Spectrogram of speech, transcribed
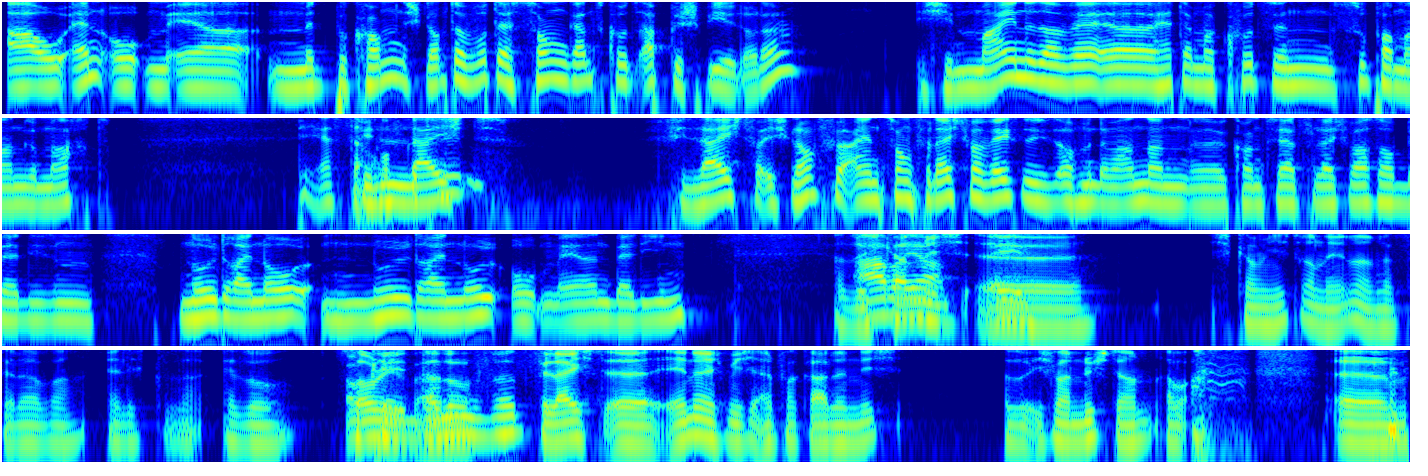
AON Open Air mitbekommen. Ich glaube, da wurde der Song ganz kurz abgespielt, oder? Ich meine, da wär er, hätte er mal kurz den Superman gemacht. Der erste Vielleicht, vielleicht, ich glaube für einen Song, vielleicht verwechsel ich es auch mit einem anderen äh, Konzert. Vielleicht war es auch bei diesem 030, 030 Open Air in Berlin. Also ich Aber kann ja, mich, äh, ich kann mich nicht dran erinnern, dass er da war, ehrlich gesagt. Also, sorry, Okay, also vielleicht äh, erinnere ich mich einfach gerade nicht. Also ich war nüchtern, aber ähm,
